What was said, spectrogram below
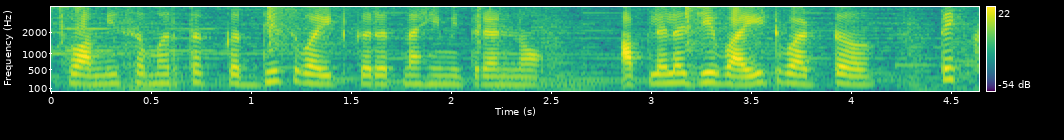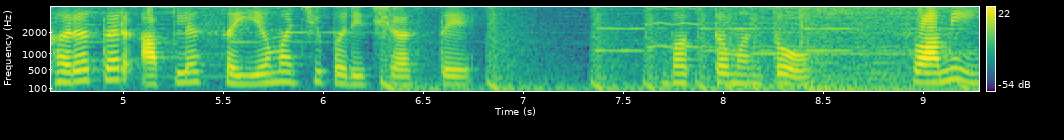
स्वामी समर्थ कधीच वाईट करत नाही मित्रांनो. आपल्याला जे वाईट वाटतं ते खरं तर आपल्या संयमाची परीक्षा असते. भक्त म्हणतो स्वामी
